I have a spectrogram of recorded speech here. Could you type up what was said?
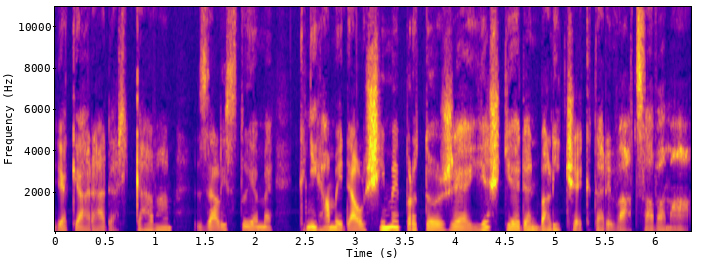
jak já ráda říkávám, zalistujeme knihami dalšími, protože ještě jeden balíček tady Václava má.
